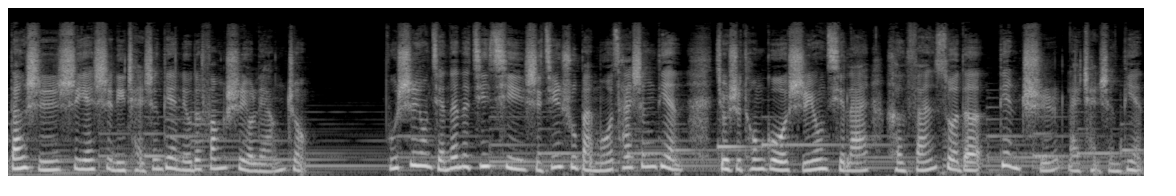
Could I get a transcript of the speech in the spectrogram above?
当时，实验室里产生电流的方式有两种。不是用简单的机器使金属板摩擦生电，就是通过使用起来很繁琐的电池来产生电。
